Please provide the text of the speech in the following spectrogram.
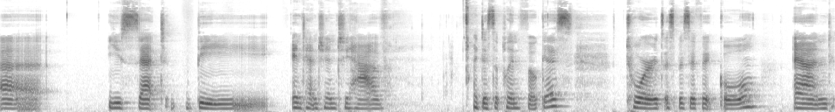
uh, you set the intention to have a disciplined focus towards a specific goal and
